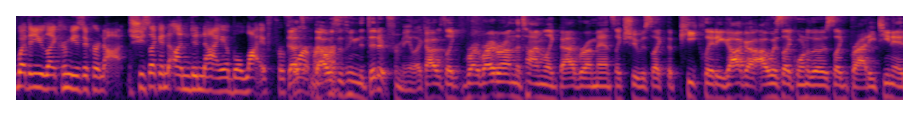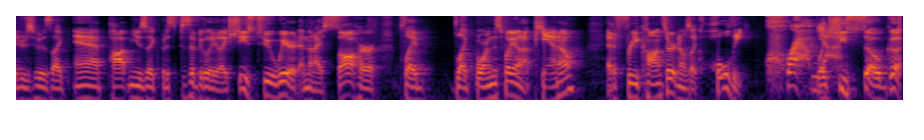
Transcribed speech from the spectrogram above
whether you like her music or not, she's like an undeniable live performer. That's, that was the thing that did it for me. Like I was like right, right around the time like Bad Romance, like she was like the peak Lady Gaga. I was like one of those like bratty teenagers who was like, eh, pop music, but specifically like she's too weird. And then I saw her play like Born This Way on a piano at a free concert, and I was like, holy crap! Like Yeah. she's so good,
